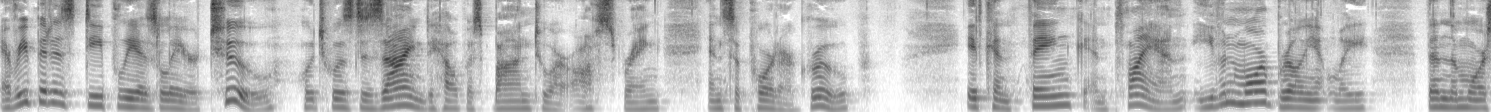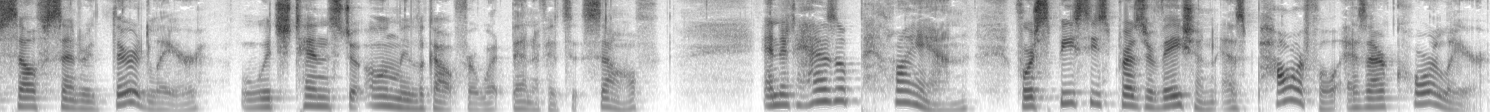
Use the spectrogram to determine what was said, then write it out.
every bit as deeply as layer two, which was designed to help us bond to our offspring and support our group. It can think and plan even more brilliantly than the more self centered third layer, which tends to only look out for what benefits itself. And it has a plan for species preservation as powerful as our core layer.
